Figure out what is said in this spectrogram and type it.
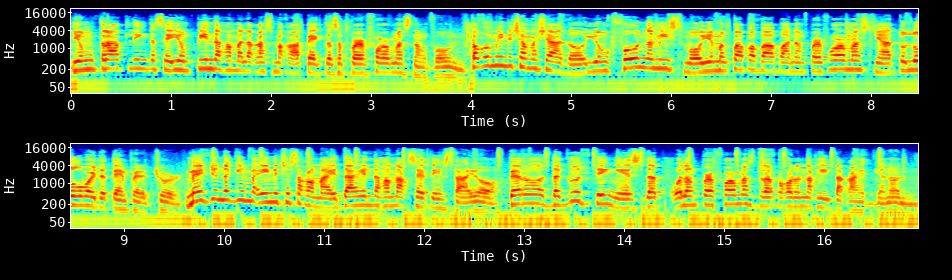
Yung throttling kasi yung pinakamalakas maka-apekto sa performance ng phone. Pag uminit siya masyado, yung phone na mismo yung magpapababa ng performance niya to lower the temperature. Medyo naging mainit siya sa kamay dahil naka-max settings tayo. Pero the good thing is that walang performance drop ako na nakita kahit ganun.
